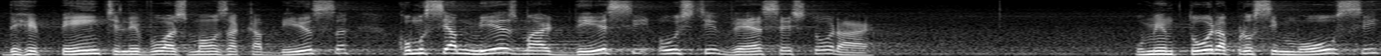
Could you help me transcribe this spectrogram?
De repente, levou as mãos à cabeça, como se a mesma ardesse ou estivesse a estourar. O mentor aproximou-se,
